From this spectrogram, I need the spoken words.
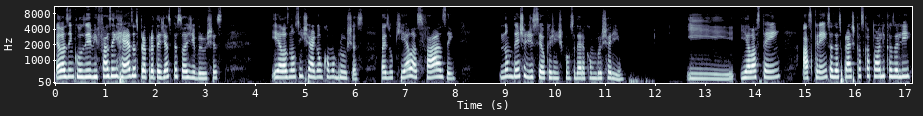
Elas, inclusive, fazem rezas para proteger as pessoas de bruxas. E elas não se enxergam como bruxas. Mas o que elas fazem não deixa de ser o que a gente considera como bruxaria. E, e elas têm as crenças e as práticas católicas ali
